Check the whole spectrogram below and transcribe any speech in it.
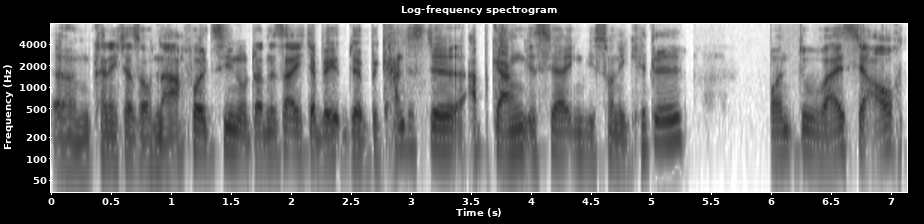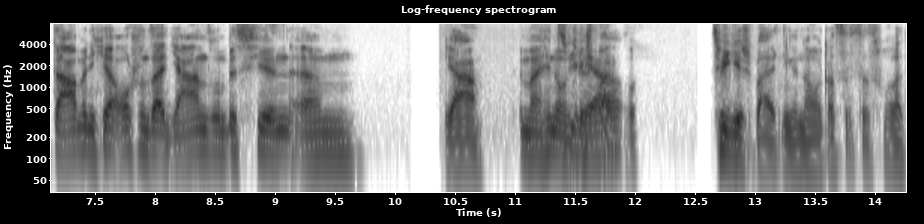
ähm, kann ich das auch nachvollziehen. Und dann ist eigentlich der, der bekannteste Abgang ist ja irgendwie Sonny Kittel Und du weißt ja auch, da bin ich ja auch schon seit Jahren so ein bisschen, ähm, ja, immer hin und her. Zwiegespalten, genau, das ist das Wort.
